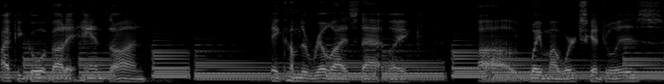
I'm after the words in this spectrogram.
I could go about it hands-on. And come to realize that like uh way my work schedule is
